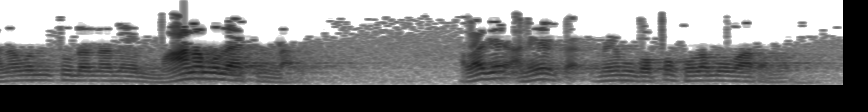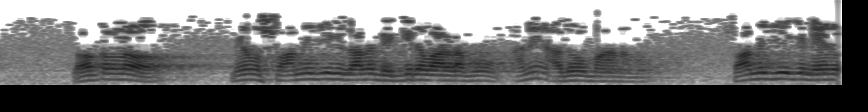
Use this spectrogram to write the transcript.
ధనవంతుడననే మానము లేకుండా. అలాగే అనేక మేము గొప్ప కులము వారము. లోకంలో మేము స్వామీజీకి చాలా దగ్గర వాళ్ళము అని అదో మానము స్వామీజీకి నేను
